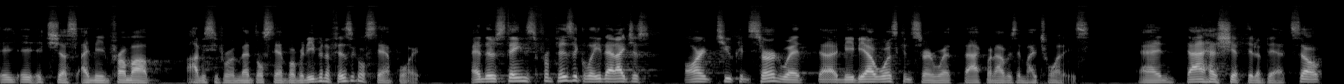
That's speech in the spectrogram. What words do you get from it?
it, it's just I mean from a obviously from a mental standpoint, but even a physical standpoint. And there's things from physically that I just aren't too concerned with that maybe I was concerned with back when I was in my 20s, and that has shifted a bit. So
